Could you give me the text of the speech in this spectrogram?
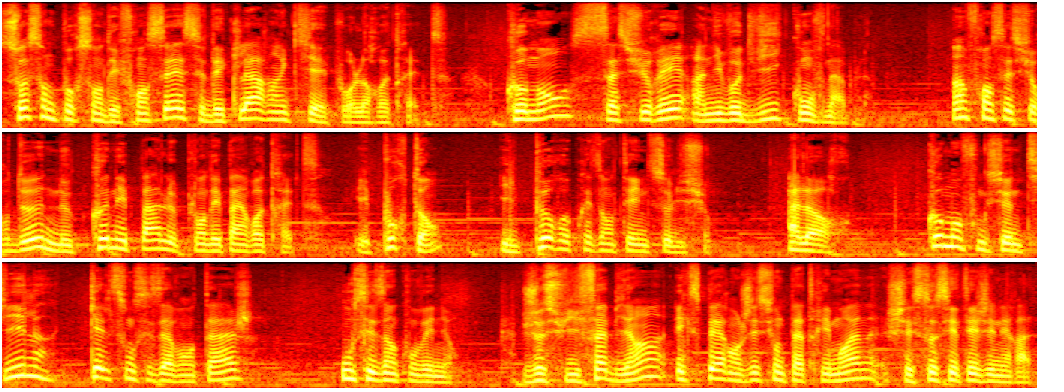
60% des Français se déclarent inquiets pour leur retraite. Comment s'assurer un niveau de vie convenable? Un Français sur deux ne connaît pas le plan d'épargne retraite. Et pourtant, il peut représenter une solution. Alors, comment fonctionne-t-il? Quels sont ses avantages ou ses inconvénients? Je suis Fabien, expert en gestion de patrimoine chez Société Générale.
